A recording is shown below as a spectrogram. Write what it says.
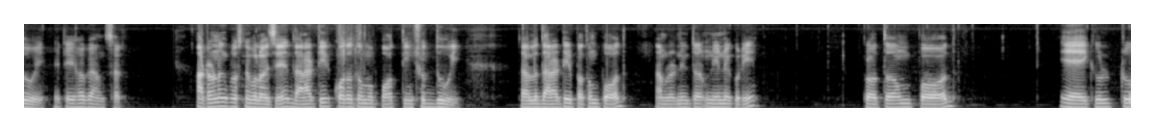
দুই, এটাই হবে আনসার আঠারো নং প্রশ্নে বলা হয়েছে দ্বারাটির কততম পদ তিনশো দুই? তাহলে দ্বারাটির প্রথম পদ আমরা নির্ণয় করি, প্রথম পদ এ ইকুয়াল টু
